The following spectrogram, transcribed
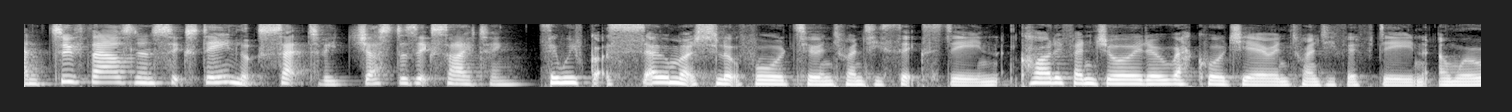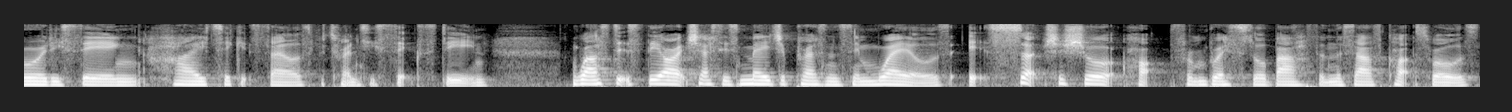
And 2016 looks set to be just as exciting. So we've got so much to look forward to in 2016. Cardiff enjoyed a record year in 2015, and we're already seeing high ticket sales for 2016. Whilst it's the RHS's major presence in Wales, it's such a short hop from Bristol, Bath, and the South Cotswolds,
